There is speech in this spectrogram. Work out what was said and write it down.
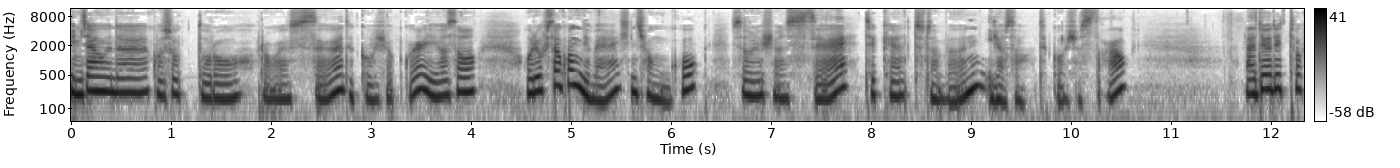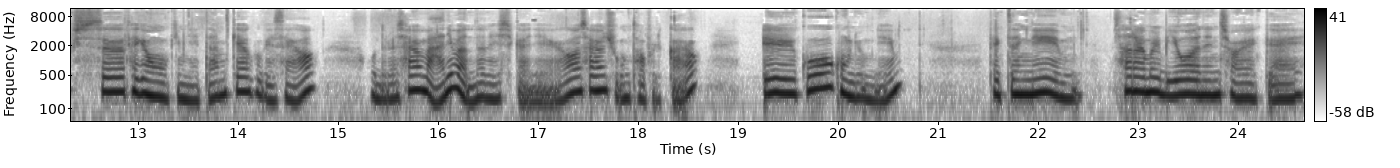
김장훈의 고속도로 로맨스 듣고 오셨고요. 이어서 5640님의 신청곡 솔루션스의 Ticket to the Moon 이어서 듣고 오셨어요. 라디오 디톡스 배경옥입니다. 함께하고 계세요. 오늘은 사연 많이 만나는 시간이에요. 사연 조금 더 볼까요? 1906님, 백장님, 사람을 미워하는 저에게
